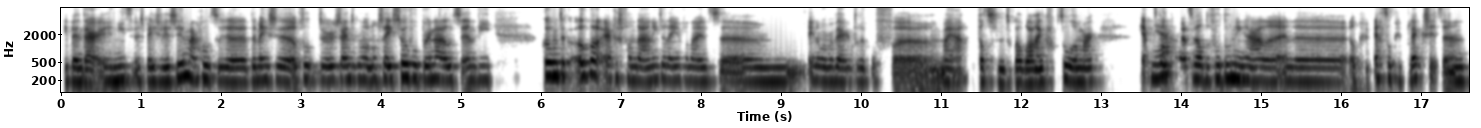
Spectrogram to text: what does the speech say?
ik ben daar niet een specialist in, maar goed, eh, de meeste, er zijn natuurlijk nog steeds zoveel burn-outs en die komen natuurlijk ook wel ergens vandaan. Niet alleen vanuit ehm, enorme werkdruk of, eh, nou ja, dat zijn natuurlijk wel belangrijke factoren, maar ja, het Ja. ook inderdaad wel de voldoening halen en de, op je, echt op je plek zitten. En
